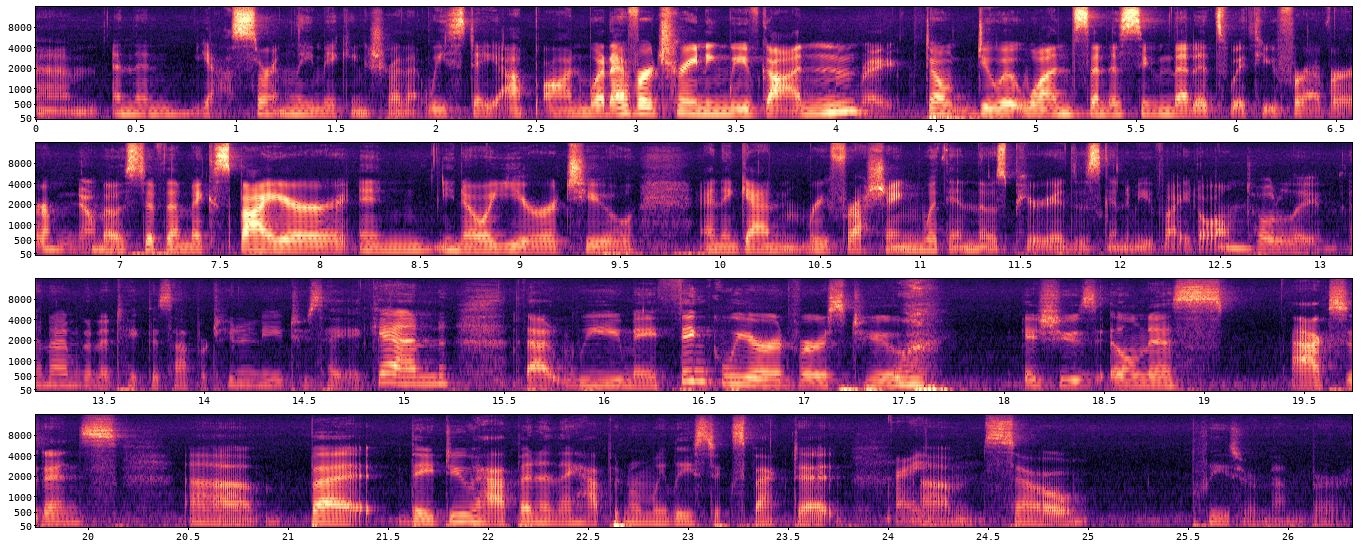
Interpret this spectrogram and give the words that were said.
Um, and then, yeah, certainly making sure that we stay up on whatever training we've gotten. Right. Don't do it once and assume that it's with you forever. No. Most of them expire in, you know, a year or two. And again, refreshing within those periods is going to be vital. Totally. And I'm going to take this opportunity to say again that we may think we are adverse to issues, illness, accidents, um, but they do happen and they happen when we least expect it. Right. Um, so please remember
